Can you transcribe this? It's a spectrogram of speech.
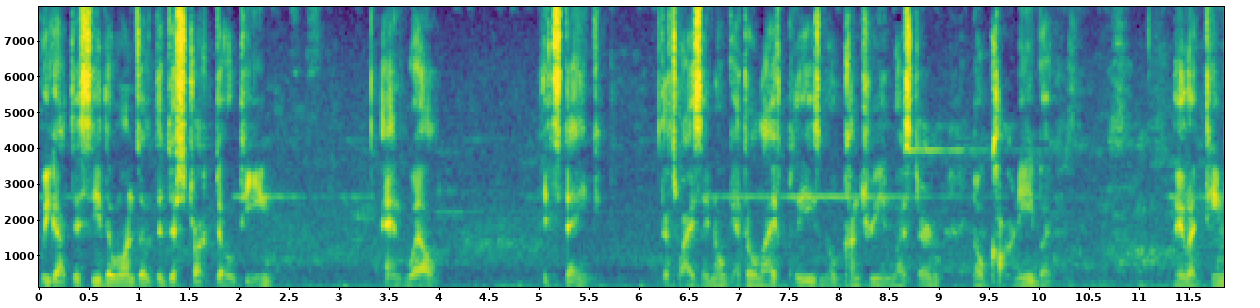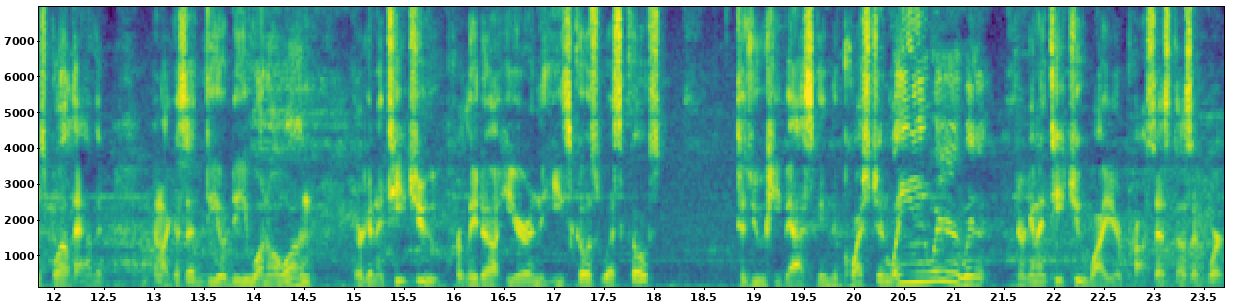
we got to see the ones of the Destructo team. And well, it stank. That's why I say no ghetto life, please. No country and western. No carny, but they let Team Spoiled have it. And like I said, DOD 101, they're going to teach you, Perlita, here in the East Coast, West Coast, because you keep asking the question, wait, where, where? They're going to teach you why your process doesn't work.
